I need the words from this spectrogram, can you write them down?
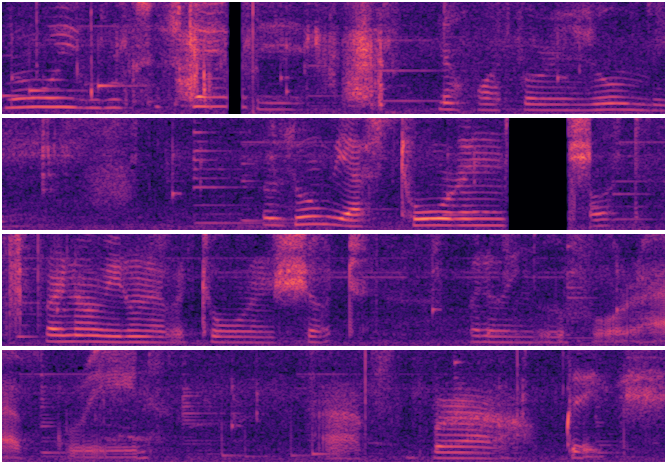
No, you look so scary. Now what for a zombie? A zombie has torn shot. Right now we don't have a torn shot. But we can go for half green, half brown, beige.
